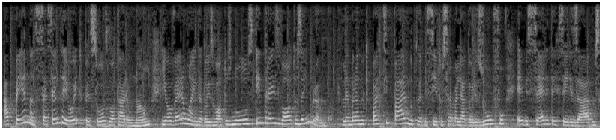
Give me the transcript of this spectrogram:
Apenas 68 pessoas votaram não e houveram ainda dois votos nulos e três votos em branco. Lembrando que participaram do plebiscito os trabalhadores UFO, EBSER e terceirizados,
